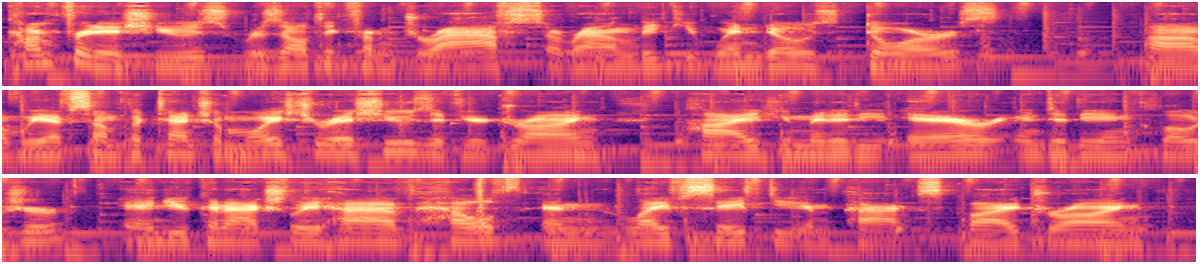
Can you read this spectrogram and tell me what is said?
comfort issues resulting from drafts around leaky windows, doors. Uh, we have some potential moisture issues if you're drawing high humidity air into the enclosure, and you can actually have health and life safety impacts by drawing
